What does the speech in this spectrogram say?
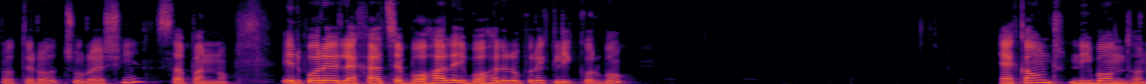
সতেরো, চুরাশি, ছাপান্ন। এরপরে লেখা আছে বহাল, এই বহালের উপরে ক্লিক করব। অ্যাকাউন্ট নিবন্ধন।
